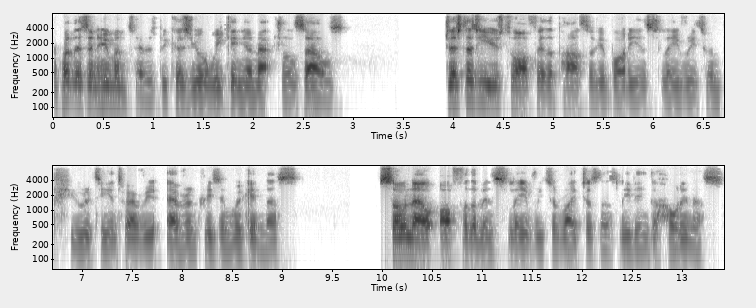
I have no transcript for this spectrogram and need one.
I put this in human terms because you are weak in your natural selves. Just as you used to offer the parts of your body in slavery to impurity and to every ever increasing wickedness, so now offer them in slavery to righteousness leading to holiness.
